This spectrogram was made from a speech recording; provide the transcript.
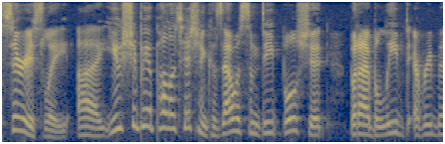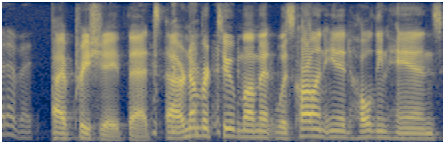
Seriously, uh, you should be a politician because that was some deep bullshit, but I believed every bit of it. I appreciate that. Uh, our number two moment was Carl and Enid holding hands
